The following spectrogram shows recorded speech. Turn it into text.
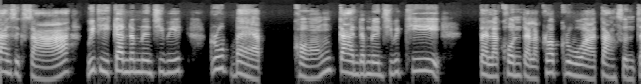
การศึกษาวิธีการดำเนินชีวิต รูปแบบของการดำเนินชีวิตที่ แต่ละคนแต่ละครอบครัวต่างสนใจ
